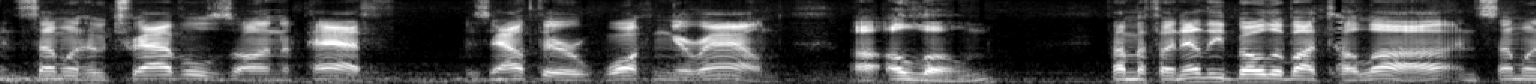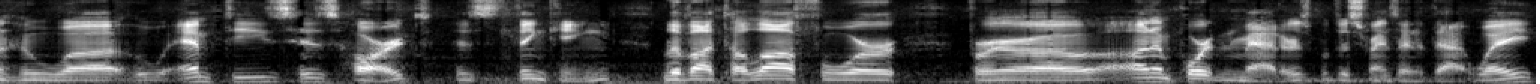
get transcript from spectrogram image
and someone who travels on a path is out there walking around uh, alone and someone who uh, who empties his heart, his thinking, levatala for for uh, unimportant matters. We'll just translate it that way.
